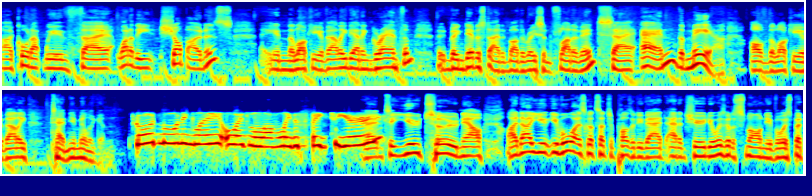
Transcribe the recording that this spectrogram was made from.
I caught up with one of the shop owners in the Lockyer Valley down in Grantham, who'd been devastated by the recent flood events, and the Mayor of the Lockyer Valley, Tanya Milligan. Good morning, Lee. Always lovely to speak to you. And to you too. Now, I know you, you've always got such a positive ad, attitude. You always got a smile on your voice, but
